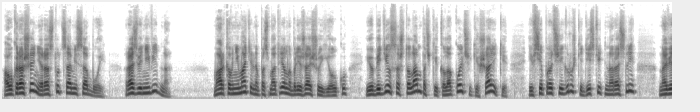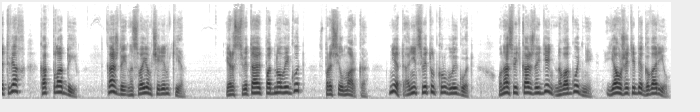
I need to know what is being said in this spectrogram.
а украшения растут сами собой. Разве не видно? Марко внимательно посмотрел на ближайшую елку и убедился, что лампочки, колокольчики, шарики и все прочие игрушки действительно росли на ветвях, как плоды, каждый на своем черенке. «И расцветают под Новый год?» — спросил Марко. «Нет, они цветут круглый год. У нас ведь каждый день новогодний, я уже тебе говорил».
